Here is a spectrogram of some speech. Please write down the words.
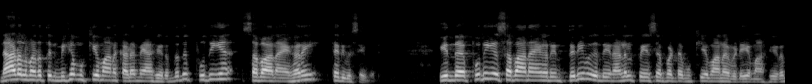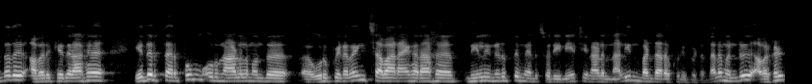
நாடாளுமன்றத்தின் மிக முக்கியமான கடமையாக இருந்தது புதிய சபாநாயகரை தெரிவு செய்வது. இந்த புதிய சபாநாயகரின் தெரிவு இந்த நாளில் பேசப்பட்ட முக்கியமான விடயமாக இருந்தது. அவருக்கு எதிராக எதிர்த்தரப்பும் ஒரு நாடாளுமன்ற உறுப்பினரை சபாநாயகராக நிலைநிறுத்தும் என்று சொல்லி நேற்றைய நாளில் நளின் பண்டார குறிப்பிட்டிருந்தாலும் என்று அவர்கள்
